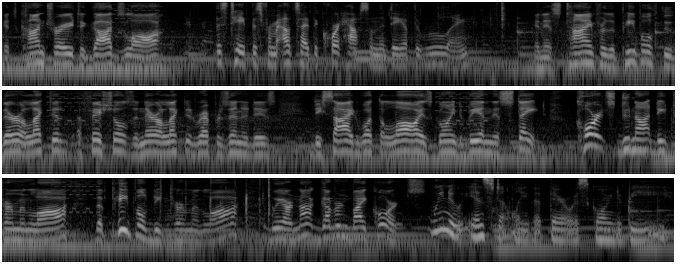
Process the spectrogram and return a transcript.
It's contrary to God's law. This tape is from outside the courthouse on the day of the ruling. And it's time for the people, through their elected officials and their elected representatives, decide what the law is going to be in this state. Courts do not determine law, the people determine law. We are not governed by courts. We knew instantly that there was going to be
